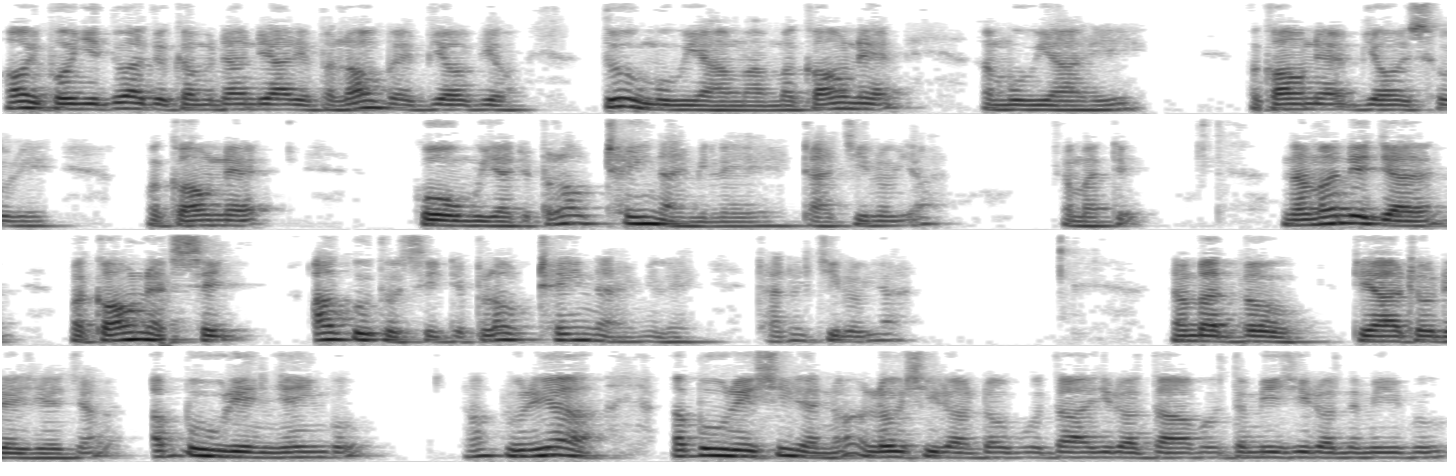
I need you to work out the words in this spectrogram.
ဟောဒီဘုန်းကြီးသူကသူကမ္မဋ္ဌာန်းတရားတွေဘလောက်ပဲပြောပြောသူ့အမူအရာမှာမကောင်းတဲ့အမူအရာတွေမကောင်းတဲ့အပြောဆိုတွေမကောင်းတဲ့ကိုယ်အမူအရာတွေဘလောက်ထိနိုင်ပြီလဲဒါကြည့်လို့ရတယ်နံပါတ်1 နံပါတ်2ကျမကောင်းတဲ့စိတ်အကုသိုလ်စိတ်တွေဘလောက်ထိနိုင်ပြီလဲဒါလည်းကြည့်လို့ရတယ်နံပါတ်3တရားထုတ်တဲ့ရေကြောင့်အပူတွေငြိမ့်ဖို့နော်လူတွေကအပူတွေရှိတယ်နော်အလုပ်ရှိတော့တော့ဘူးသားရှိတော့သားဘူးသမီးရှိတော့သမီးဘူး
